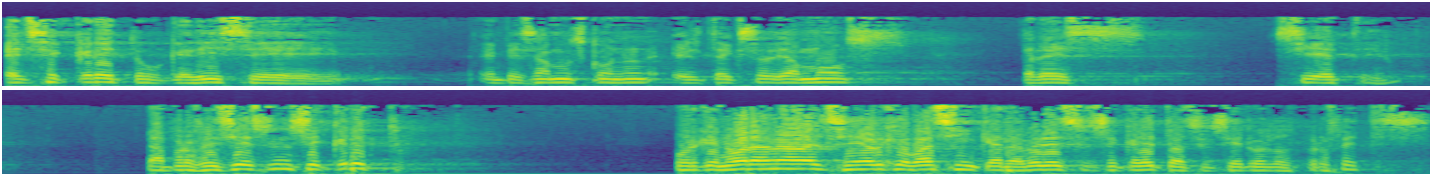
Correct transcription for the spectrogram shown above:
el secreto que dice, empezamos con el texto de Amós 3, Siete. La profecía es un secreto. Porque no hará nada el Señor Jehová sin que revele su secreto a sus siervos los profetas.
